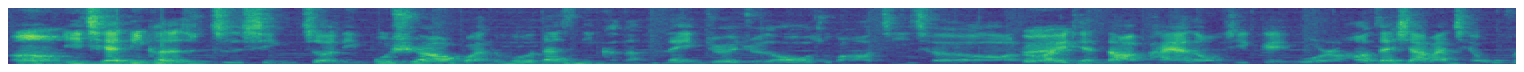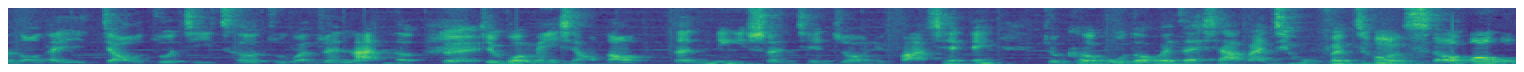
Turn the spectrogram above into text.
嗯，以前你可能是执行者，你不需要管那么多，但是你可能很累，你就会觉得哦，主管好机车哦，然后一天到晚拍下东西给我，然后在下班前五分钟才去叫我做机车，主管最烂了。对，结果没想到等你升迁之后，你发现哎，就客户都会在下班前五分钟的时候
